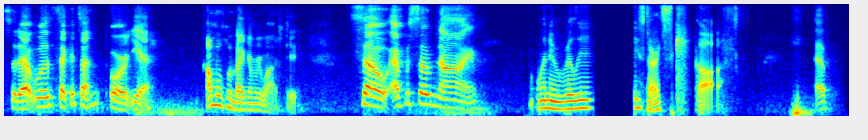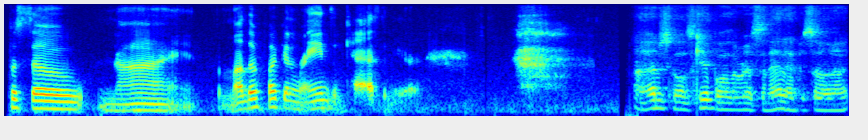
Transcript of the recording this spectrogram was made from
so that was second time, or yeah, I almost went back and rewatched it. So episode nine. When it really starts to kick off. Episode nine. The motherfucking rains of Castamere. I'm just gonna skip all the rest of that episode. Huh?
